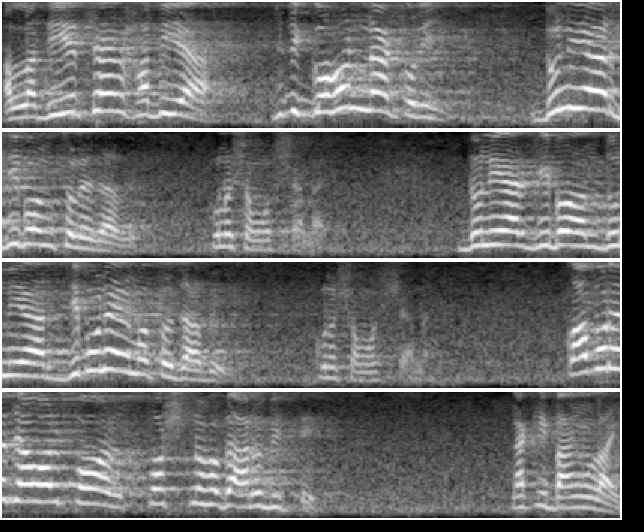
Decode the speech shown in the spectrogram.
আল্লাহ দিয়েছেন হাদিয়া, যদি গ্রহণ না করি, দুনিয়ার জীবন চলে যাবে, কোনো সমস্যা নাই। দুনিয়ার জীবন দুনিয়ার জীবনের মতো যাবে। কোনো সমস্যা নাই। কবরে যাওয়ার পর প্রশ্ন হবে আরবিতে, নাকি বাংলায়?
